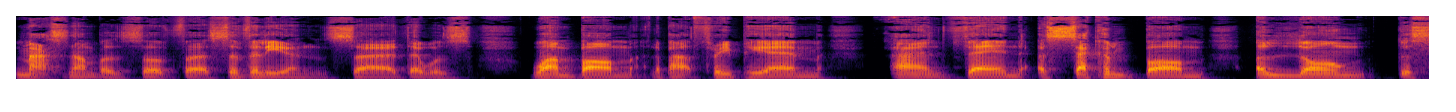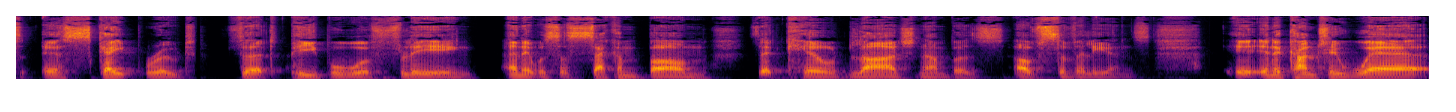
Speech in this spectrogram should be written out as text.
mass numbers of uh, civilians. Uh, there was one bomb at about 3 p.m., and then a second bomb along the escape route that people were fleeing. And it was a second bomb that killed large numbers of civilians. In a country where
